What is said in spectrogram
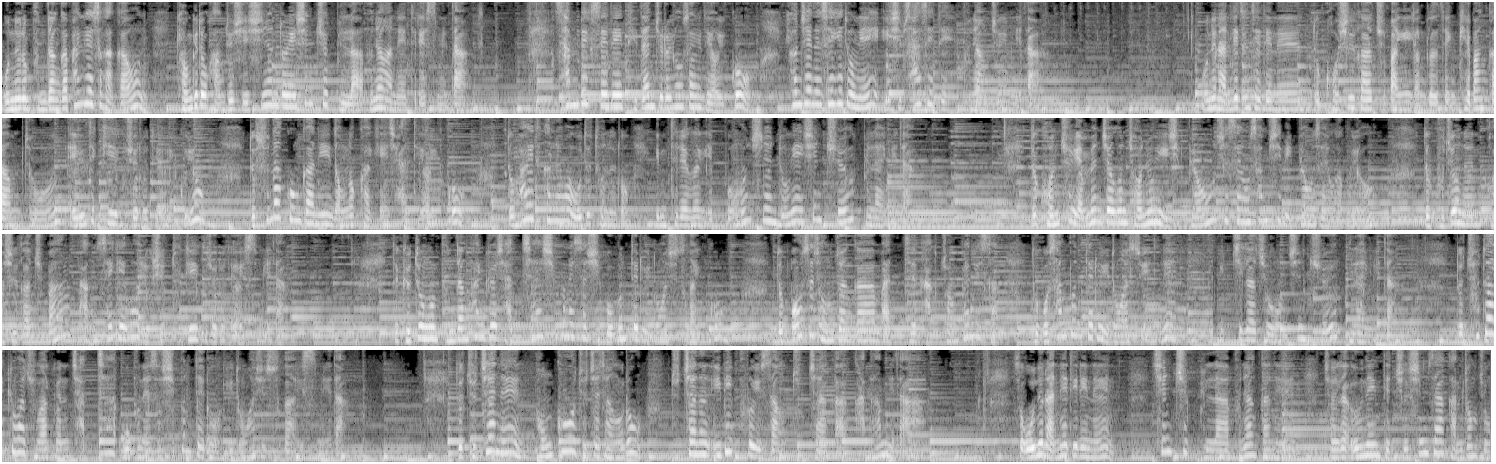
오늘은 분당과 판교에서 가까운 경기도 광주시 신현동의 신축 빌라 분양 안내 드렸습니다. 300세대 대단지로 형성이 되어 있고 현재는 세계동에 24세대 분양 중입니다. 오늘 안내준 세대는 또 거실과 주방이 연결된 개방감 좋은 LDK 구조로 되어 있고요. 또 수납 공간이 넉넉하게 잘 되어 있고 또 화이트 컬러와 우드톤으로 인테리어가 예쁜 신현동의 신축 빌라입니다. 또 건축 연면적은 전용이 20평, 실사용 32평을 사용하고요. 또 구조는 거실과 주방, 방 3개와 욕실 2개의 구조로 되어 있습니다. 또 교통은 분당 판교 자차 10분에서 15분대로 이동하실 수가 있고 또 버스 정장과 마트 각종 편의사 도보 3분대로 이동할 수 있는 입지가 좋은 신축 빌라입니다. 또 초등학교와 중학교는 자차 5분에서 10분대로 이동하실 수가 있습니다. 또 주차는 벙커 주차장으로 주차는 200% 이상 주차가 가능합니다. 그래서 오늘 안내드리는 신축 빌라 분양가는 저희가 은행 대출 심사 감정 중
